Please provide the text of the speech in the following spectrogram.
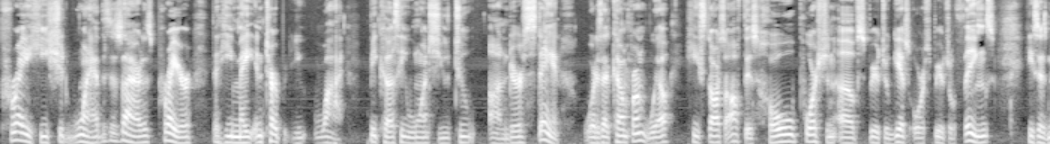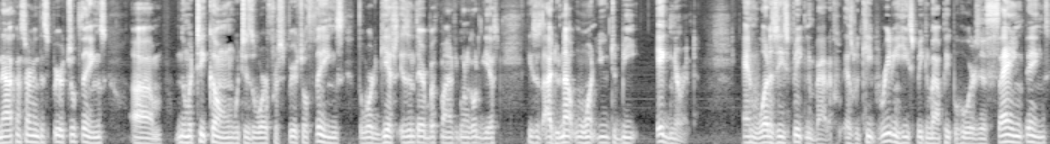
pray, he should want have this desire, this prayer that he may interpret you. Why? Because he wants you to understand. Where does that come from? Well, he starts off this whole portion of spiritual gifts or spiritual things. He says, Now concerning the spiritual things, um, pneumatikon, which is the word for spiritual things. The word gifts isn't there, but fine if you want to go to gifts. He says, I do not want you to be ignorant. And what is he speaking about? As we keep reading, he's speaking about people who are just saying things.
